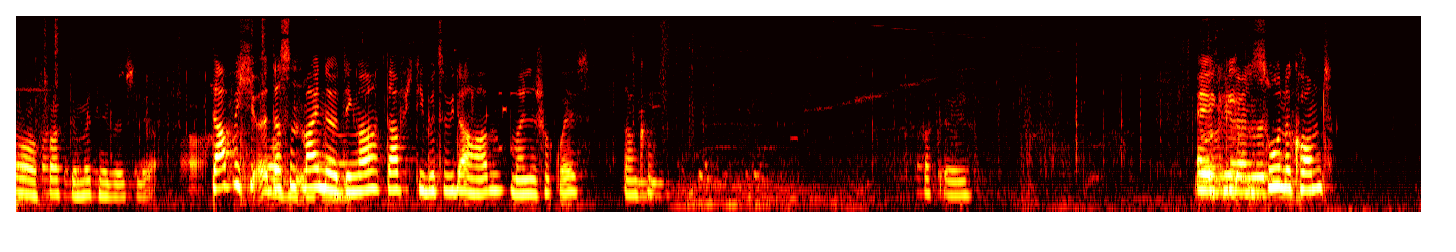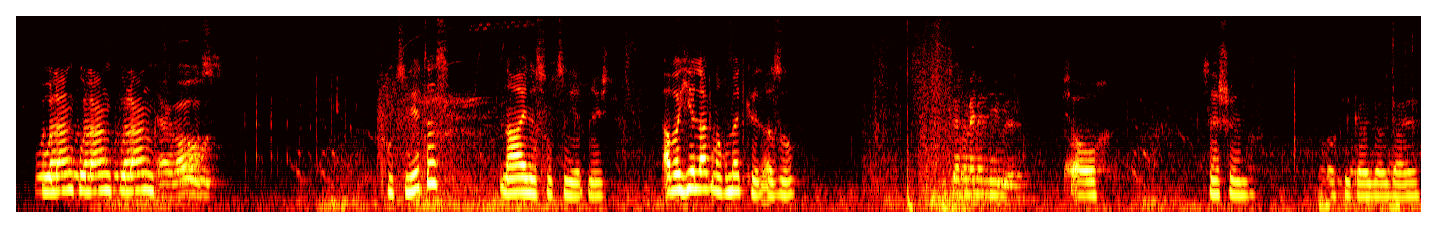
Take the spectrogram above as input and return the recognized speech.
Oh fuck, der Mitnebel ist leer. Darf ich, äh, das sind meine Dinger. Darf ich die bitte wieder haben? Meine Shockwaves. Danke. Fuck ey. Ey, Okay, die Zone kommt. Wo lang, wo lang, wo lang? Funktioniert das? Nein, es funktioniert nicht. Aber hier lag noch Medkit, also Ich hab meinen Nebel. Ich auch. sehr schön. Okay, geil, geil, geil.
